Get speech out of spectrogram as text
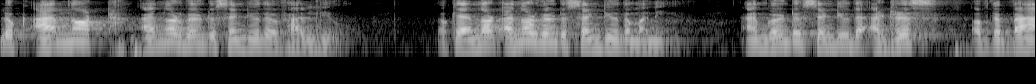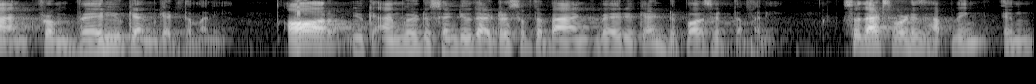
look I am not I am not going to send you the value okay I am not I am not going to send you the money I am going to send you the address of the bank from where you can get the money or I am going to send you the address of the bank where you can deposit the money. So, that is what is happening in,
